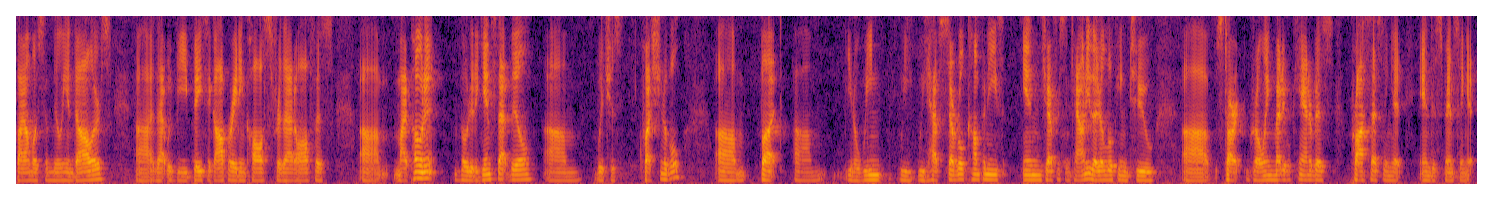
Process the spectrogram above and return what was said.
by almost a million dollars. Uh, that would be basic operating costs for that office. Um, my opponent voted against that bill, um, which is questionable. Um, but um, you know, we, we we have several companies in Jefferson County that are looking to uh, start growing medical cannabis, processing it, and dispensing it.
